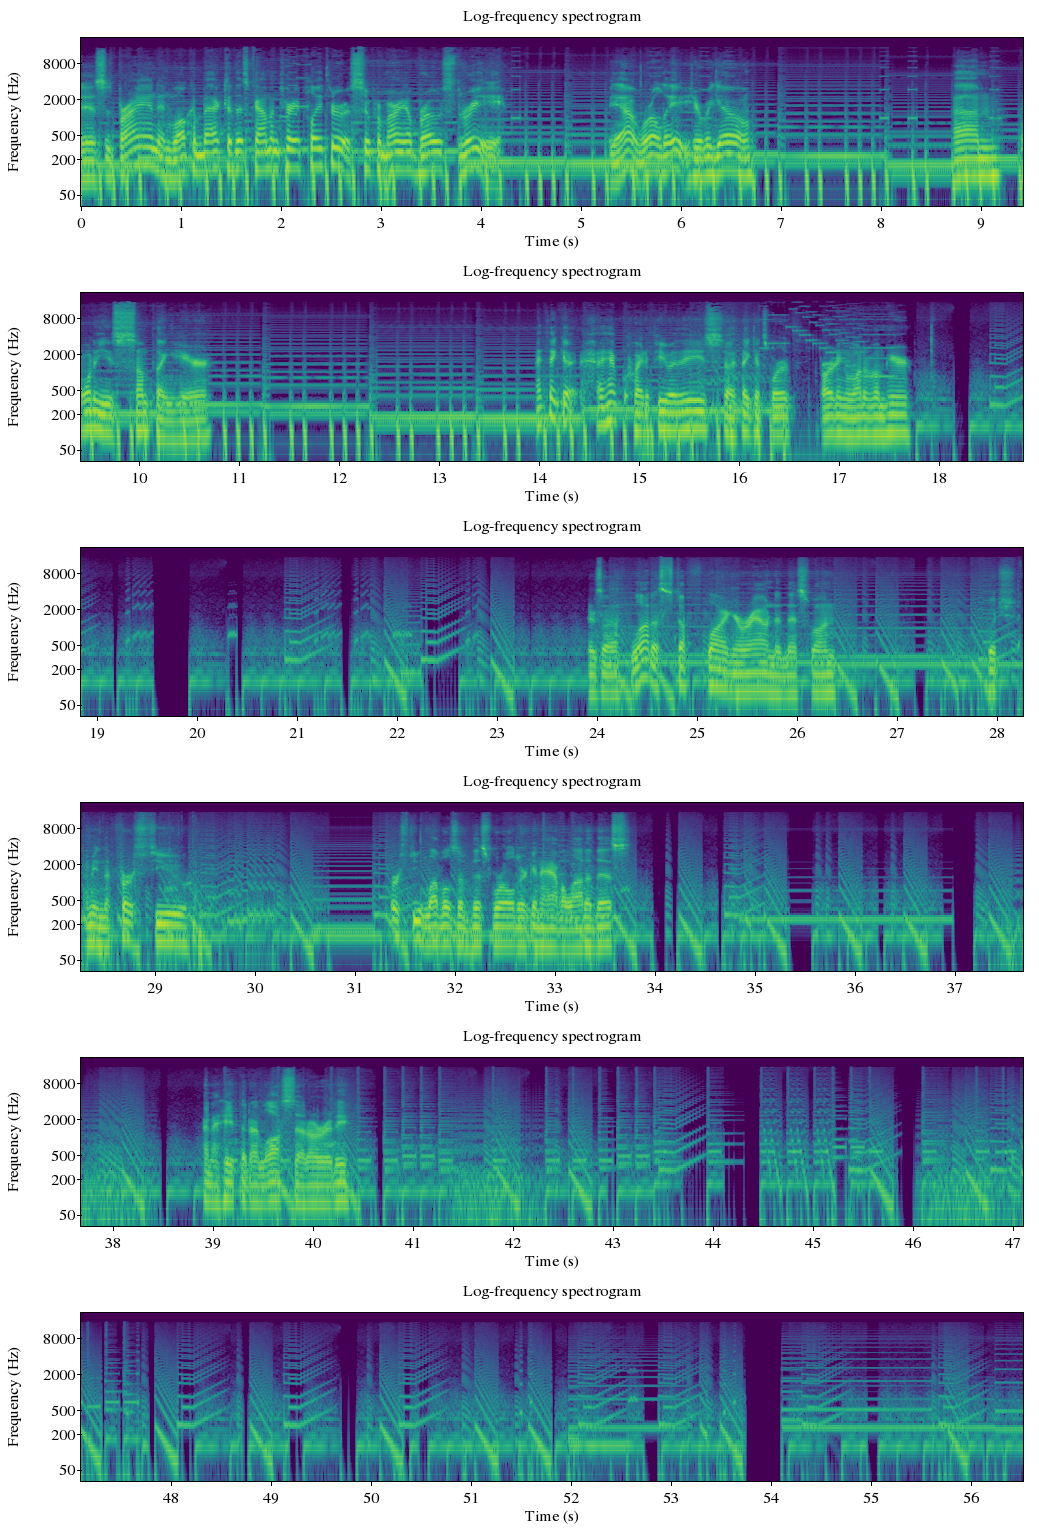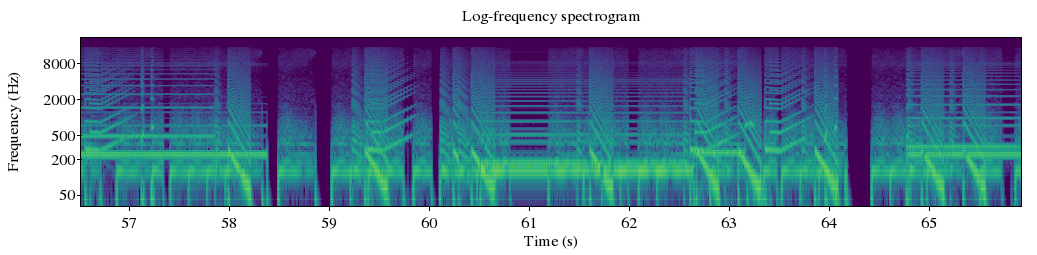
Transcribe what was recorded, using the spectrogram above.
This is Brian, and welcome back to this commentary playthrough of Super Mario Bros. 3. Yeah, World 8, here we go. Um, I want to use something here. I think I, I have quite a few of these, so I think it's worth burning one of them here. There's a lot of stuff flying around in this one. Which, I mean, the first few... First few levels of this world are going to have a lot of this. Kinda hate that I lost that already.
